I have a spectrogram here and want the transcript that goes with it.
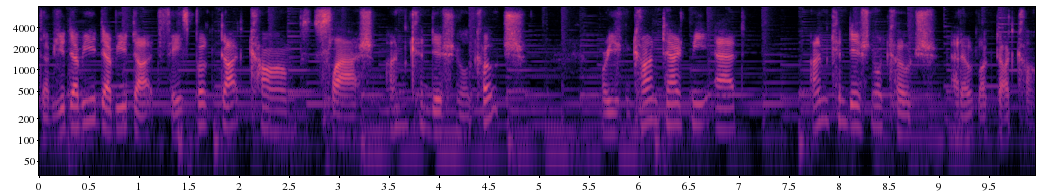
www.facebook.com slash unconditionalcoach, or you can contact me at unconditionalcoach at outlook.com.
